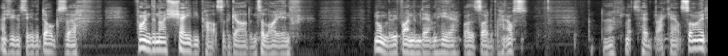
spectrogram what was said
As you can see, the dogs uh, find the nice shady parts of the garden to lie in. Normally we find them down here by the side of the house. But uh, let's head back outside.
